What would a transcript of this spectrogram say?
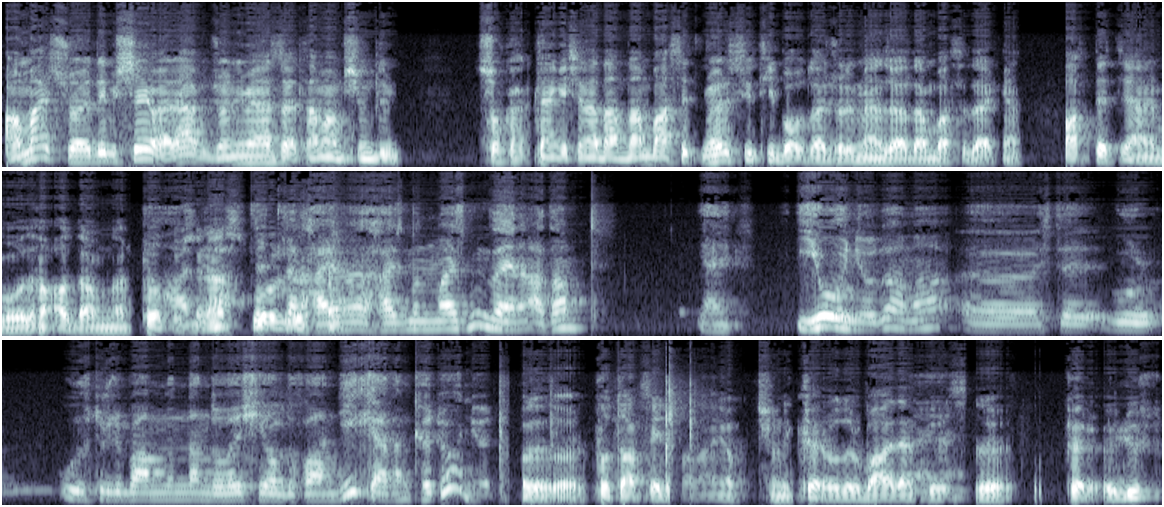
Ama şöyle bir şey var abi. Johnny Manziel tamam şimdi sokaktan geçen adamdan bahsetmiyoruz ki T-Bow'dan Johnny Manziel'den bahsederken. Atlet yani bu adamlar. Profesyonel sporcu. Heisman Heisman da yani adam yani iyi oynuyordu ama e, işte bu uyuşturucu bağımlılığından dolayı şey oldu falan değil ki adam kötü oynuyordu. O da doğru. Potansiyeli falan yok. Şimdi kör olur badem gözlü, kör ölür,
